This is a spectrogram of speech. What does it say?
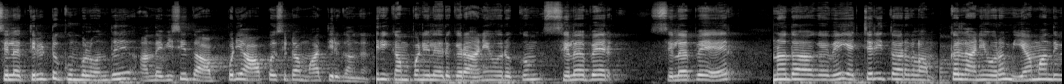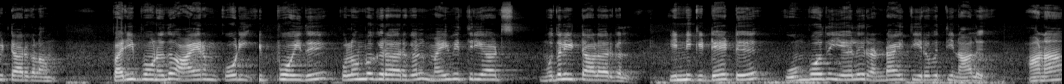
சில திருட்டு கும்பல் வந்து அந்த விஷயத்தை அப்படியே ஆப்போசிட்டாக மாற்றிருக்காங்க டிகிரி கம்பெனியில் இருக்கிற அனைவருக்கும் சில பேர் சில பேர் முன்னதாகவே எச்சரித்தார்களாம். மக்கள் அனைவரும் ஏமாந்து விட்டார்களாம். பறி போனது ஆயிரம் கோடி. இப்போ இது புலம்புகிறார்கள் மைவித்ரி ஆர்ட்ஸ் முதலீட்டாளர்கள். இன்னைக்கு டேட்டு ஒம்பது ஏழு ரெண்டாயிரத்தி இருபத்தி நாலு. ஆனால்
